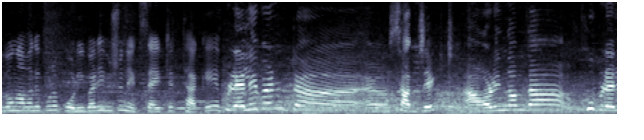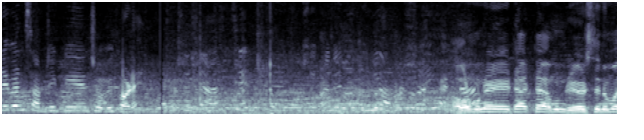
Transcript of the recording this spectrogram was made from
এবং আমাদের পুরো পরিবারই ভীষণ এক্সাইটেড থাকে। রেলিভেন্ট সাবজেক্ট অরিন্দম দা খুব রেলিভেন্ট সাবজেক্ট নিয়ে ছবি করে। আমার মনে হয় এটা একটা এমন রেয়ার সিনেমা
